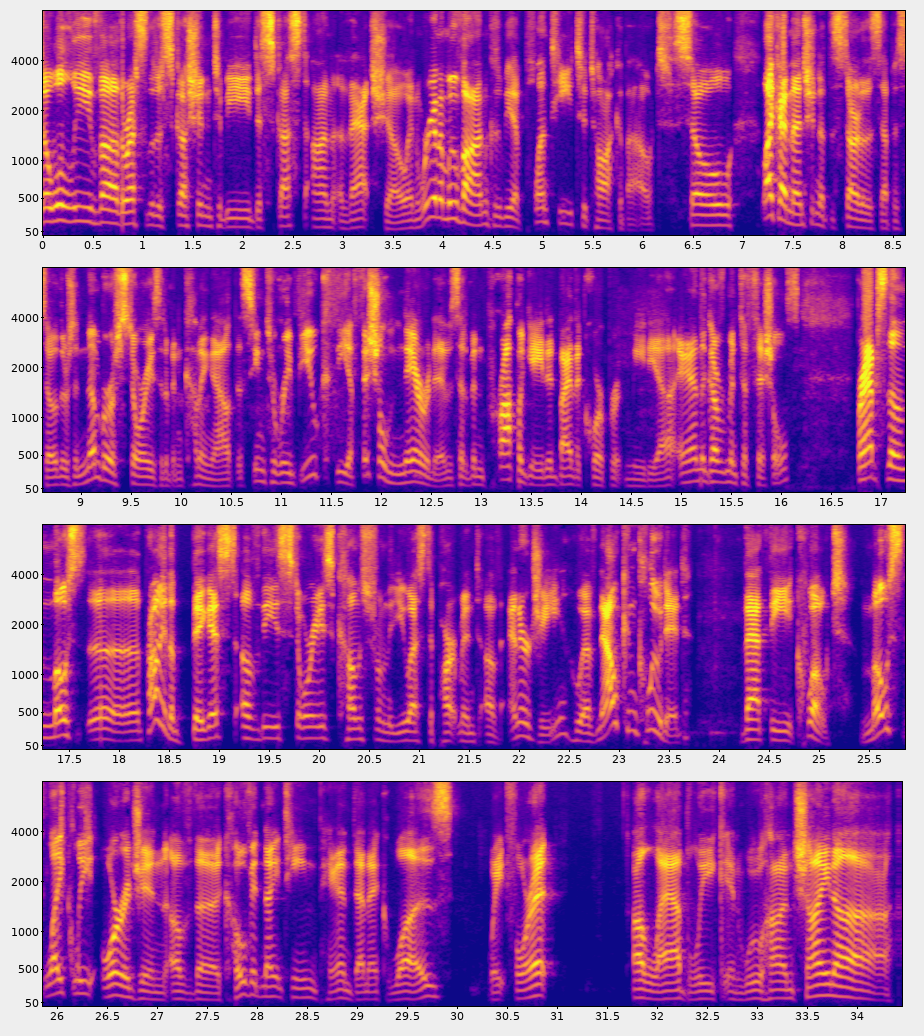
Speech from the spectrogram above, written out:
so we'll leave uh, the rest of the discussion to be discussed on that show. And we're going to move on because we have plenty to talk about. So, like I mentioned at the start of this episode, there's a number of stories that have been coming out that seem to rebuke the official narratives that have been propagated by the corporate media and the government officials. Perhaps the most, uh, probably the biggest of these stories comes from the U.S. Department of Energy, who have now concluded that the quote most likely origin of the COVID 19 pandemic was, wait for it, a lab leak in Wuhan, China.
